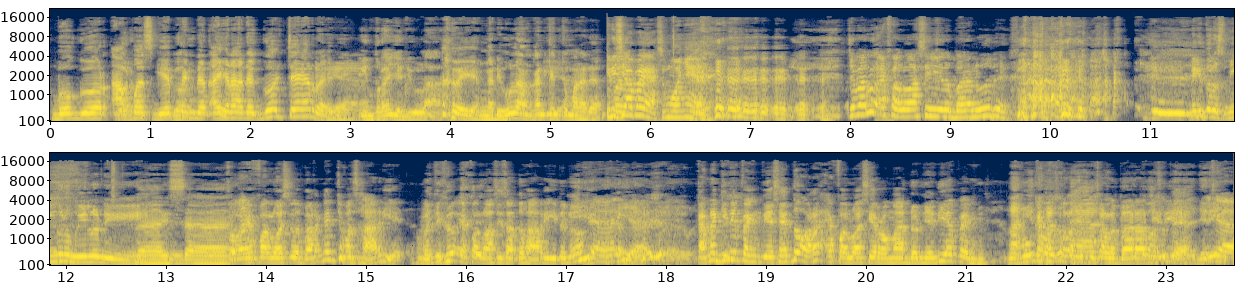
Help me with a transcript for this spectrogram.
Bogor, Apes, Gepeng dan akhirnya ada gocer Iya. Intronya jangan diulang. Oh iya nggak diulang kan kan Iya. cuma ada Ini siapa ya semuanya ya? Coba lu evaluasi lebaran dulu deh. Ini kita udah seminggu nungguin lu nih. Bisa Kalau evaluasi lebaran kan cuma sehari ya. Berarti gue evaluasi satu hari itu doang. Iya, iya. Karena gini peng biasanya tuh orang evaluasi Ramadannya dia peng. Nah, bukan itu maksudnya. bukan Itu lebarannya dia. Jadi Iya.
